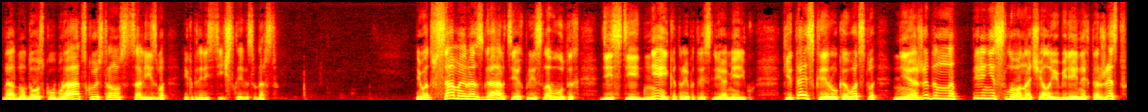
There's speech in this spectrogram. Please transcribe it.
на одну доску братскую страну социализма и капиталистическое государство? И вот в самый разгар тех пресловутых десяти дней, которые потрясли Америку, китайское руководство неожиданно перенесло начало юбилейных торжеств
